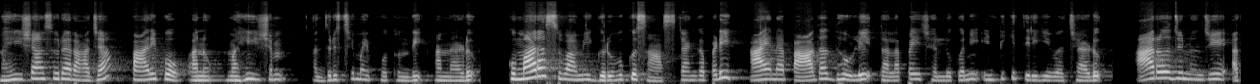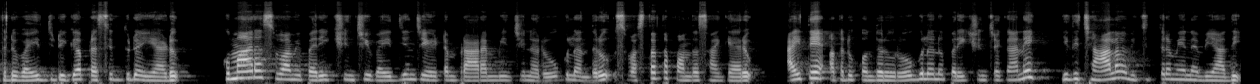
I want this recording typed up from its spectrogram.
మహిషాసుర రాజా పారిపో అను మహిషం అదృశ్యమైపోతుంది అన్నాడు. కుమారస్వామి గురువుకు సాష్టాంగపడి ఆయన పాదధూళి తలపై చల్లుకొని ఇంటికి తిరిగి వచ్చాడు. ఆ రోజు నుంచి అతడు వైద్యుడిగా ప్రసిద్ధుడయ్యాడు. కుమారస్వామి పరీక్షించి వైద్యం చేయటం ప్రారంభించిన రోగులందరూ స్వస్థత పొందసాగారు. అయితే అతడు కొందరు రోగులను పరీక్షించగానే ఇది చాలా విచిత్రమైన వ్యాధి.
